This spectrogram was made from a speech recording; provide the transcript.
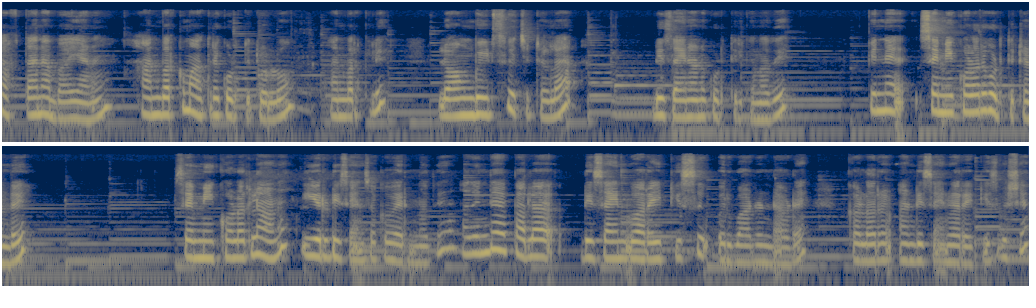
കഫ്താൻ അബായാണ്. ഹാൻഡ് വർക്ക് മാത്രമേ കൊടുത്തിട്ടുള്ളൂ. ഹാൻഡ് വർക്കിൽ ലോങ് ബീഡ്സ് വെച്ചിട്ടുള്ള ഡിസൈനാണ് കൊടുത്തിരിക്കുന്നത്. പിന്നെ സെമി കോളർ കൊടുത്തിട്ടുണ്ട്. സെമി കോളറിലാണ് ഈ ഒരു ഡിസൈൻസ് ഒക്കെ വരുന്നത്. അതിന്റെ പല ഡിസൈൻ വെറൈറ്റീസ് ഒരുപാടുണ്ട് അവിടെ. കളർ ആൻഡ് ഡിസൈൻ വെറൈറ്റീസ് പക്ഷെ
